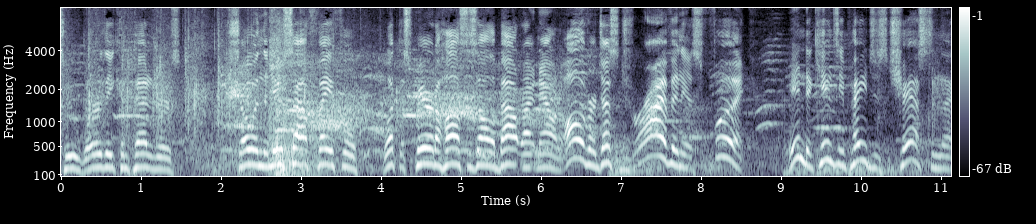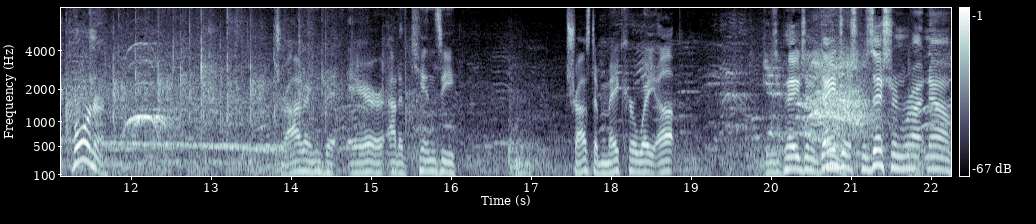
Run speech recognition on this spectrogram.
Two worthy competitors showing the New South faithful what the spirit of Haas is all about right now. And Oliver just driving his foot into Kenzie Paige's chest in that corner. Driving the air out of Kenzie. Tries to make her way up. Kenzie Paige in a dangerous position right now.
